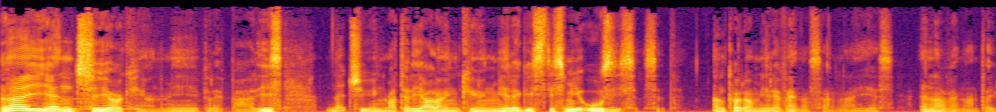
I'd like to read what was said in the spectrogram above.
Ai, jen cio, cion mi preparis, ne ciuin materialoin kiun mi registris mi usis, sed ancora mi revenos al la ies en la venantai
